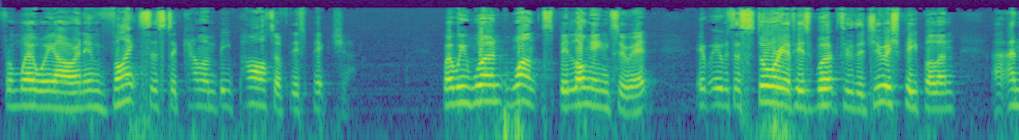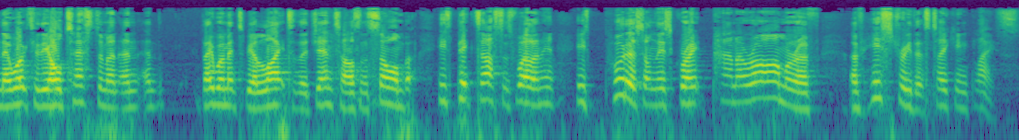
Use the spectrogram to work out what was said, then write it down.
from where we are and invites us to come and be part of this picture. Where we weren't once belonging to it, it, it was a story of His work through the Jewish people and, uh, and their work through the Old Testament. And, and they were meant to be a light to the Gentiles and so on, but he's picked us as well, and he's put us on this great panorama of, of history that's taking place.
